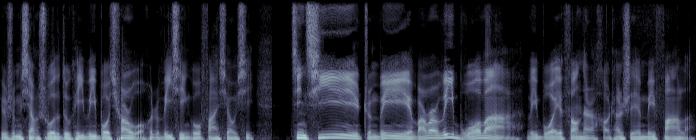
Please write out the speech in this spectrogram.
有什么想说的都可以微博圈我或者微信给我发消息。近期准备玩玩微博吧，微博也放那儿好长时间没发了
